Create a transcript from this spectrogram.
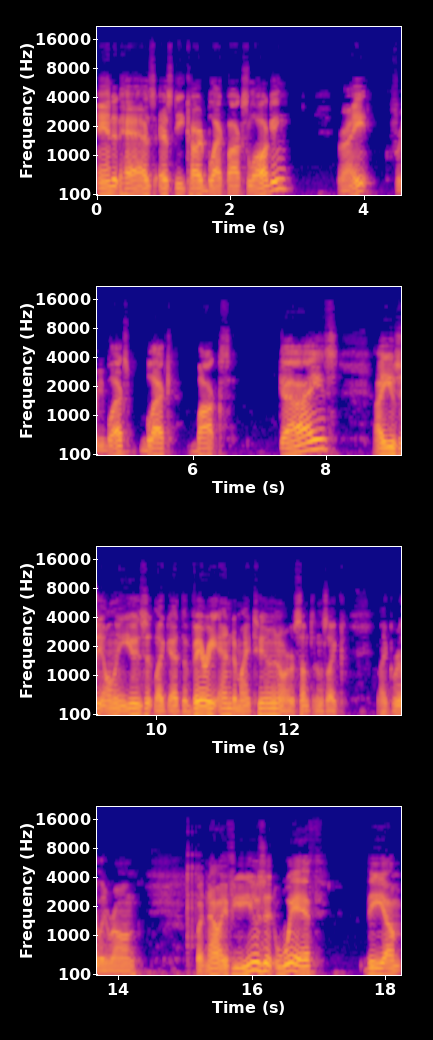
and it has SD card black box logging, right? For you black black box guys, I usually only use it like at the very end of my tune or something's like like really wrong. But now if you use it with the um,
